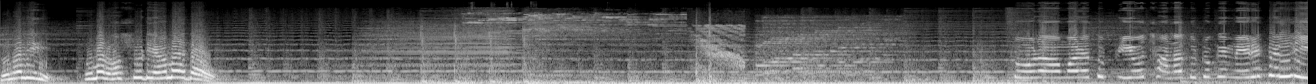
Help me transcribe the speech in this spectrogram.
সোনালি, তোমার অস্ত্রটি আমায় দাও। আমার এত প্রিয় ছানা দুটোকে মেরে ফেললি?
